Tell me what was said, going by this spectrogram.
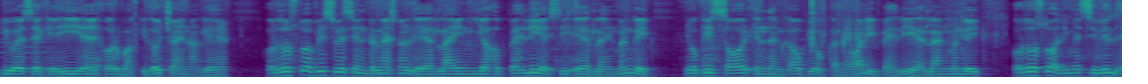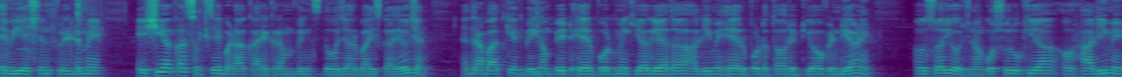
यूएसए के ही है और बाकी दो चाइना के हैं। और दोस्तों, अभी स्विस इंटरनेशनल एयरलाइन यह पहली ऐसी एयरलाइन बन गई, जो कि सौर ईंधन का उपयोग करने वाली पहली एयरलाइन बन गई। और दोस्तों ही में सिविल एविएशन फ़ील्ड में एशिया का सबसे बड़ा कार्यक्रम विंग्स 2022 का आयोजन हैदराबाद के बेगमपेट एयरपोर्ट में किया गया था। हाल ही में एयरपोर्ट अथॉरिटी ऑफ़ इंडिया ने अवसर योजना को शुरू किया और हाल ही में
